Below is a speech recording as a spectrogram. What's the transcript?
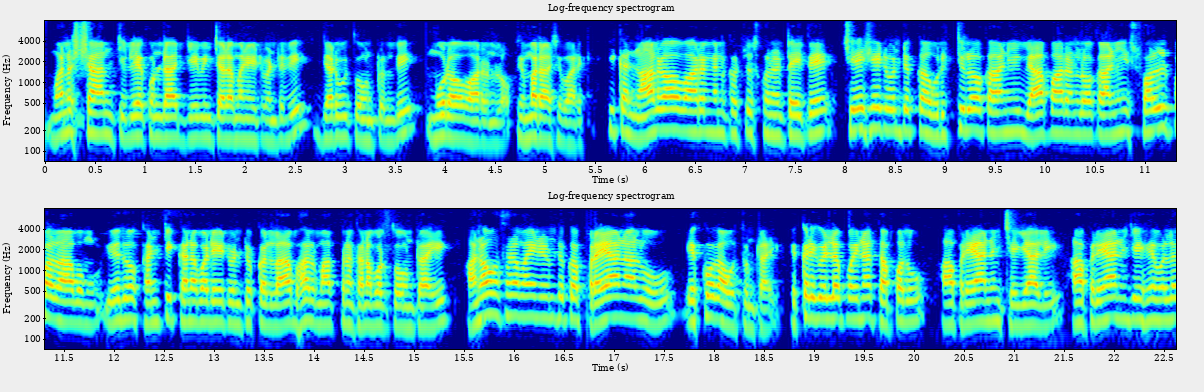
మనశ్శాంతి లేకుండా జీవించడం అనేటువంటిది జరుగుతూ ఉంటుంది మూడవ వారంలో సింహరాశి వారికి. ఇక నాలుగవ వారం కనుక చూసుకున్నట్టయితే చేసేటువంటి ఒక వృత్తిలో కానీ వ్యాపారంలో కానీ స్వల్ప లాభము ఏదో కంటికి కనబడేటువంటి ఒక లాభాలు మాత్రం కనబడుతూ ఉంటాయి. అనవసరమైనటువంటి ఒక ప్రయాణాలు ఎక్కువగా అవుతుంటాయి. ఎక్కడికి వెళ్ళకపోయినా తప్పదు. ఆ ప్రయాణం చేయాలి ఆ ప్రయాణం చేసే వల్ల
